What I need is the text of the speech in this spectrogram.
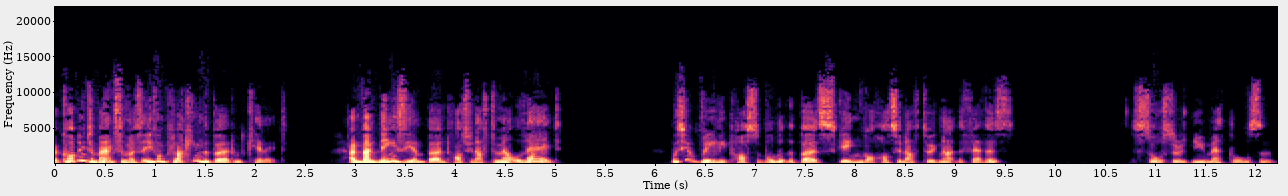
According to Maximus, even plucking the bird would kill it, and magnesium burned hot enough to melt lead. Was it really possible that the bird's skin got hot enough to ignite the feathers? The sorcerers knew metals, and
